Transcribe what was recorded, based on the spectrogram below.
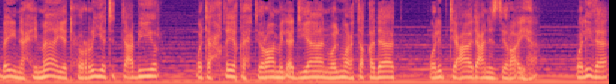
بين حماية حرية التعبير وتحقيق احترام الأديان والمعتقدات والابتعاد عن ازدرائها. ولذا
